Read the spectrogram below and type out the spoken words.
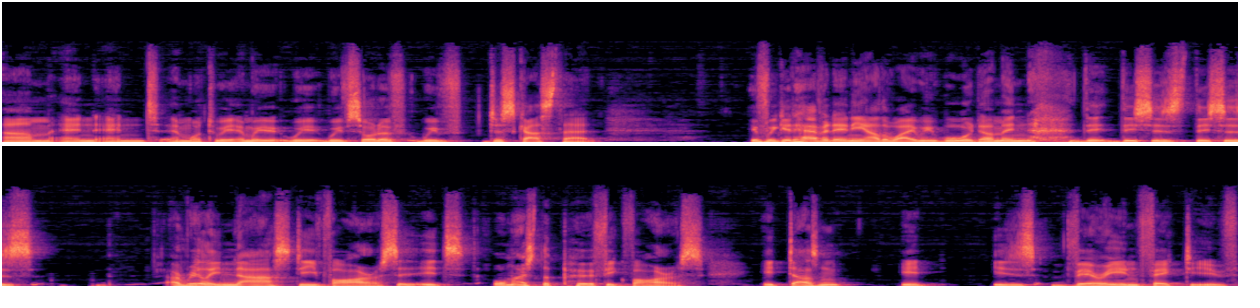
um, and and and what do we and we, we we've sort of we've discussed that. If we could have it any other way, we would. I mean, th- this is this is a really nasty virus. It- It's almost the perfect virus. It doesn't. It is very infective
